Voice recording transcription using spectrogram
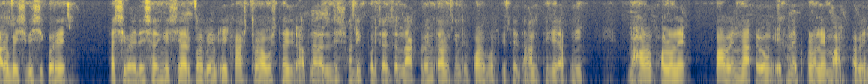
আরও বেশি বেশি করে চাষি ভাইদের সঙ্গে শেয়ার করবেন। এই কাষ্ঠর অবস্থায় আপনারা যদি সঠিক পরিচর্যা না করেন, তাহলে কিন্তু পরবর্তীতে ধান থেকে আপনি ভালো ফলনে পাবেন না এবং এখানে ফলনে মার খাবেন।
